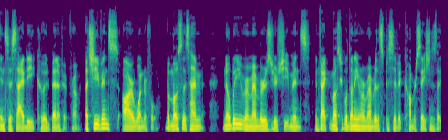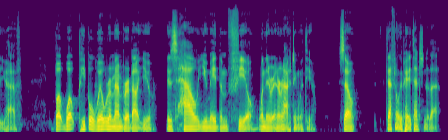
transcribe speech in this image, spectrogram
in society could benefit from. Achievements are wonderful, but most of the time, nobody remembers your achievements. In fact, most people don't even remember the specific conversations that you have. But what people will remember about you is how you made them feel when they were interacting with you. So definitely pay attention to that.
